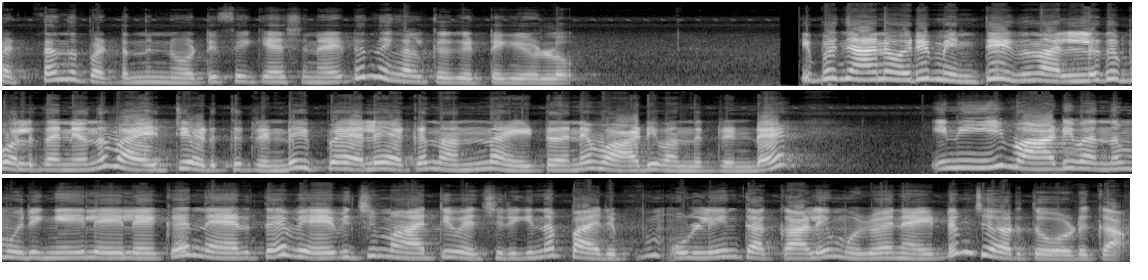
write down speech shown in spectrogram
പെട്ടെന്ന് പെട്ടെന്ന് നോട്ടിഫിക്കേഷനായിട്ട് നിങ്ങൾക്ക് കിട്ടുകയുള്ളൂ. ഇപ്പം ഞാൻ ഒരു മിനിറ്റ് ഇത് നല്ലതുപോലെ തന്നെ ഒന്ന് വയറ്റി എടുത്തിട്ടുണ്ട്. ഇപ്പോൾ ഇലയൊക്കെ നന്നായിട്ട് തന്നെ വാടി വന്നിട്ടുണ്ട്. ഇനി ഈ വാടി വന്ന മുരിങ്ങയിലയിലേക്ക് നേരത്തെ വേവിച്ച് മാറ്റി വെച്ചിരിക്കുന്ന പരിപ്പും ഉള്ളിയും തക്കാളിയും മുഴുവനായിട്ടും ചേർത്ത് കൊടുക്കാം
